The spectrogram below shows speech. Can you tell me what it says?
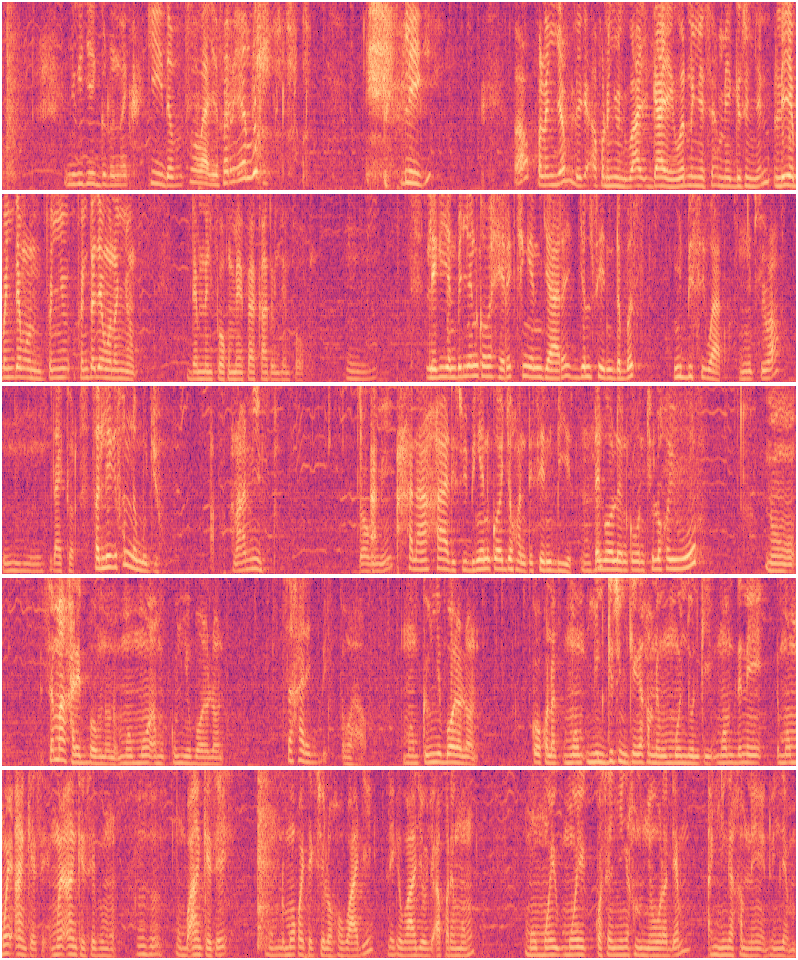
ñu ngi jéggalu nag kii dafa sama waa ji dafa reelu léegi. Waaw fa lañ jëm léegi après ñun waa gars yi war nañu sax mais gisuñ leen. Lii bañ demoon fañ daje woon ak ñoom dem nañ foofu mais fekkaatuñ leen foofu léegi yéen bañ leen ko waxee rek ci ngeen jaare jël seen dëbës ñibbisi waat ñëpp si waa d'accord. Fan léegi fan la mujj? Ah xanaa nii toog nii. xanaa xaalis bi bi ngeen koy joxante seen biir. Tegoo leen ko woon ci loxo yu wóor? Non sama xarit boobu noonu moom moo am kum ñu boole loon sa xarit bi? Waaw moom kum ñu boole loon kooku nag moom ñun gisuñ ki nga xam ne moom moo ñu doon kii moom dañuy moom mooy encaissé mooy encaissé bi moom. moom bu encaissé moom moo koy teg ci loxo waa ji léegi waa jooju après moom moom mooy mooy kose ñi nga xam ne ñoo war a dem ak ñi nga xam ne duñ dem.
